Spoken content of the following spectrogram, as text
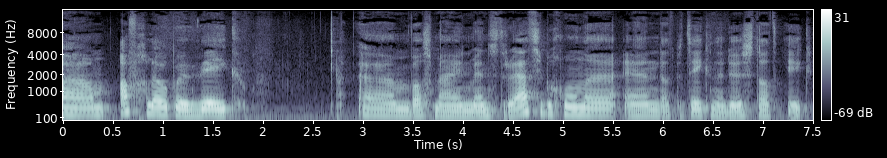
Um, afgelopen week um, was mijn menstruatie begonnen. En dat betekende dus dat ik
